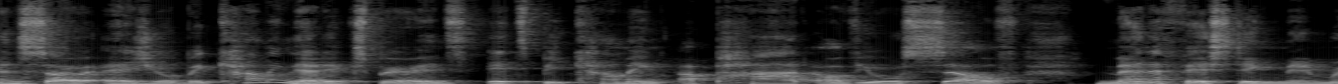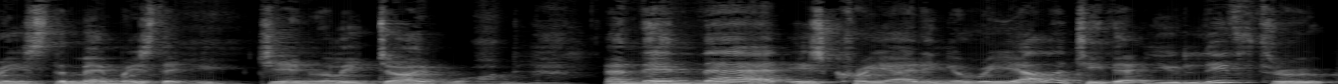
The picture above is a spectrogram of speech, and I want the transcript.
And so as you're becoming that experience, it's becoming a part of yourself, manifesting memories, the memories that you generally don't want. Mm. And then that is creating a reality that you live through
